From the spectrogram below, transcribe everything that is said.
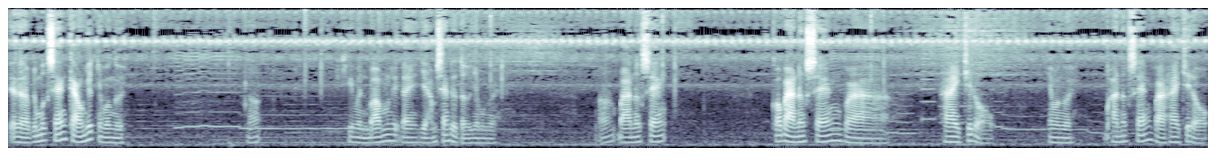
Đây là cái mức sáng cao nhất nha mọi người. Đó. Khi mình bấm thì đây, giảm sáng từ từ nha mọi người. Đó, ba nước sáng. Có ba nước sáng và hai chế độ nha mọi người. Ba nước sáng và hai chế độ.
